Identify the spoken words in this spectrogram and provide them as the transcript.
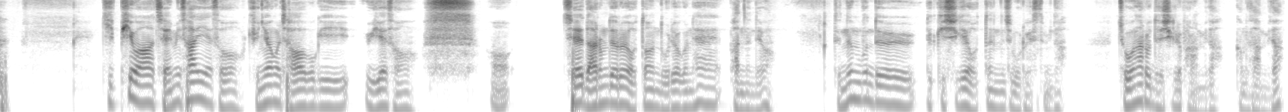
깊이와 재미 사이에서 균형을 잡아보기 위해서 어, 제 나름대로의 어떤 노력은 해봤는데요. 듣는 분들 느끼시기에 어떤지 모르겠습니다. 좋은 하루 되시길 바랍니다. 감사합니다.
